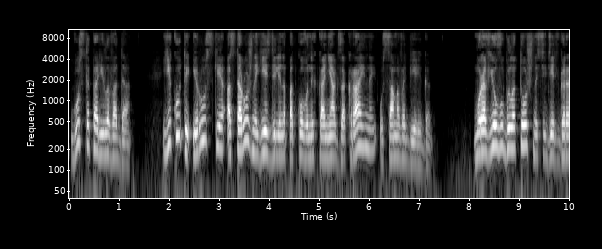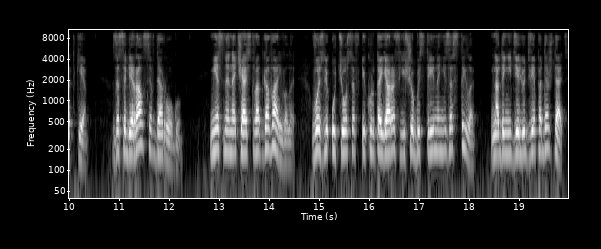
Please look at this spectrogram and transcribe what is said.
густо парила вода. Якуты и русские осторожно ездили на подкованных конях за крайной у самого берега. Муравьеву было тошно сидеть в городке. Засобирался в дорогу. Местное начальство отговаривало. Возле утесов и крутояров еще быстрее не застыло. Надо неделю-две подождать.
